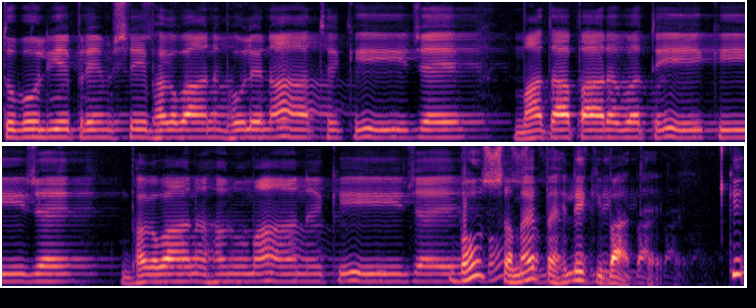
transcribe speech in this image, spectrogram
तो बोलिए प्रेम से भगवान भोलेनाथ की जय माता पार्वती की जय भगवान हनुमान की जय। बहुत समय पहले की बात है कि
